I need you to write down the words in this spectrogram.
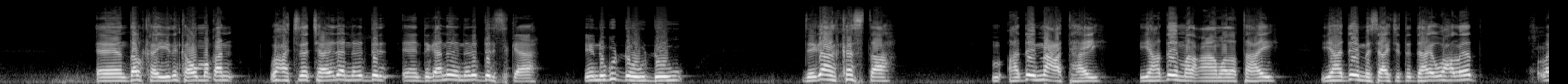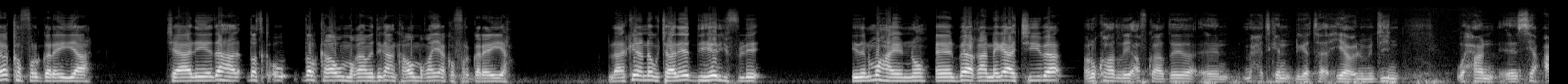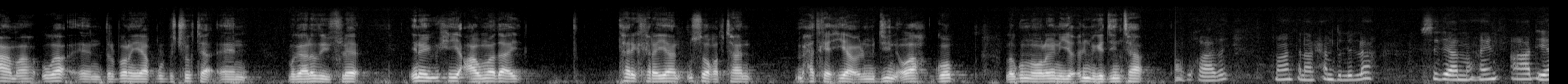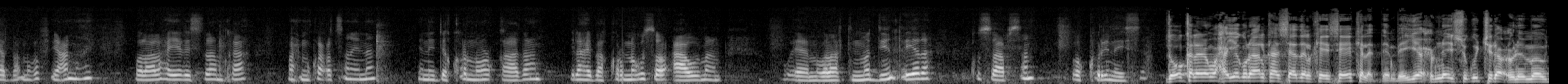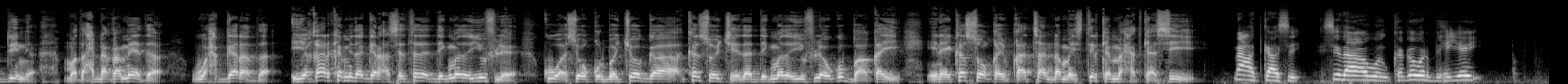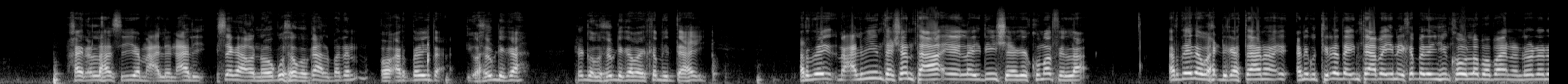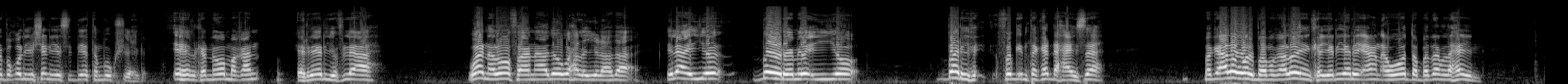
Dalka idinka u maqan. Waxaa jira jaaladaha nala degaanada nala deriska ah. Ee nagu dhow dhow deegaan kasta hadday macad tahay iyo hadday malcaamada tahay iyo hadday masaajida tahay waxaa laga kafargareeyaa jaaliyadaha dadka dalkaa u maqan ama deegaankaa u maqan ayaa kafargareeya laakiin annagu jaaliyadii heer idinma hayno baaqaa naga ajiiba. Anu ka hadlaya afka ardayda maxadkan dhigata ixyaa culuumudiin waxaan si caam ah uga dalbanayaa qurbajoogta magaalada yufle inay wixii caawimada tari karayaan u soo qabtaan maxadka ixyaa culuumudiin oo ah goob lagu nooleynayo cilmiga diinta. Qaaday maantana alxamdulilah sidii aanu ahayn aada iyo aad baan uga fiicannahay. Walaalaha iyaga islaamkaa waxaanu ka codsanaynaa inay dee kor noo qaadaan. Ilaahay baa kor nagu soo caawimaan walaaltinimo diintayada ku saabsan oo korinaysa. Sidoo kalena waxaa iyaguna halkaasi hadalka isaga kala dambeeyey xubno isugu jira culimowdiin madax dhaqameed waxgarad iyo qaar ka mid a ganacsatada degmada yufle kuwaasi oo qurbajooga ka soo jeeda degmada yufle ugu baaqay inay ka soo qayb qaataan dhammaystirka maxadkaasi. Macadkaasi sidaa uu kaga warbixiyey khayr allaha siiya macalin cali isagaa noogu xogogaal badan oo ardayda wax dhiga ragga wax dhiga bay ka mid tahay. Arday macalimiinta shanta ah ee laydiin sheegay kuma filla ardayda wax dhigataana anigu tirada intaaba inay ka badan yihiin kow laba baana boqol iyo shan iyo siddeetan buu ku sheegay. Ehelka noo maqan ee reer yufle ah waana loo faanaado waxaa la yidhaahdaa ilaa iyo boorame iyo bari fog inta ka dhexaysa magaalo walba magaalooyinka yaryare aan awoodda badan lahayn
